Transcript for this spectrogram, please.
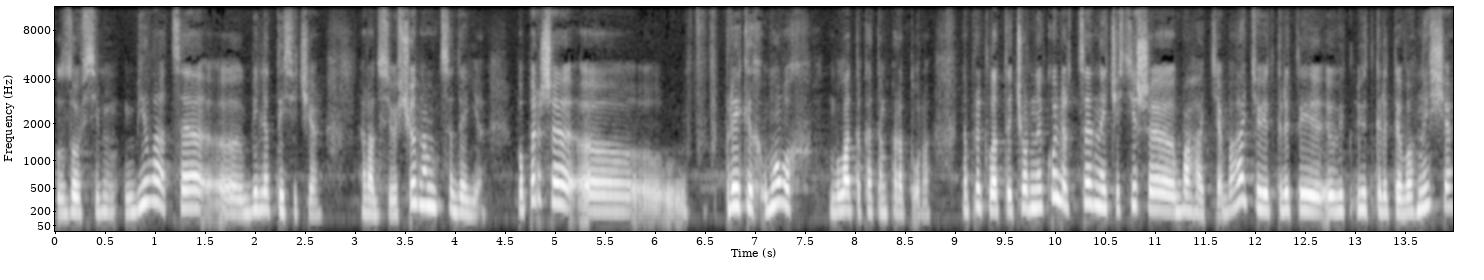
зовсім біла, це е, біля 1000 градусів. Що нам це дає? По-перше, е, при яких умовах була така температура? Наприклад, чорний колір це найчастіше багаття. Багаття відкрите, відкрите вогнище.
